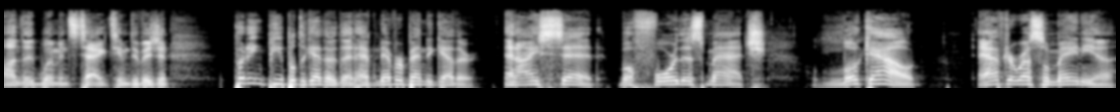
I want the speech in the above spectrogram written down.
on the women's tag team division, putting people together that have never been together. And I said before this match, look out after WrestleMania,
